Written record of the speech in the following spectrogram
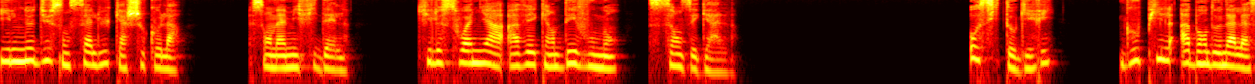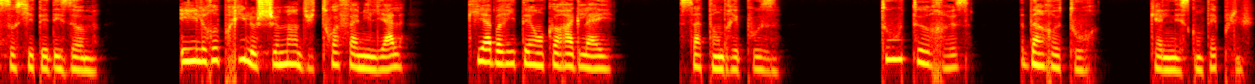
il ne dut son salut qu'à Chocolat, son ami fidèle, qui le soigna avec un dévouement sans égal. Aussitôt guéri, Goupil abandonna la société des hommes, et il reprit le chemin du toit familial qui abritait encore Aglaé, sa tendre épouse, toute heureuse d'un retour qu'elle n'escomptait plus.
